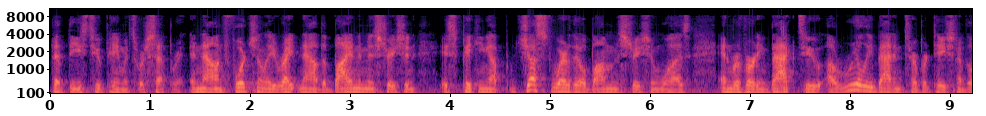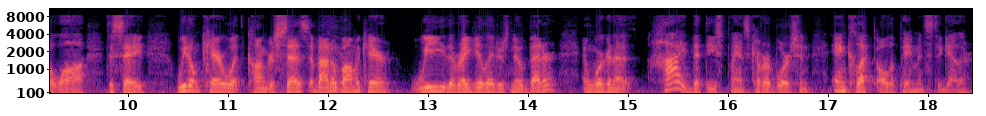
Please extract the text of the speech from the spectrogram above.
that these two payments were separate. And now, unfortunately, right now, the Biden administration is picking up just where the Obama administration was and reverting back to a really bad interpretation of the law to say, we don't care what Congress says about Obamacare. We, the regulators, know better. And we're going to hide that these plans cover abortion and collect all the payments together.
